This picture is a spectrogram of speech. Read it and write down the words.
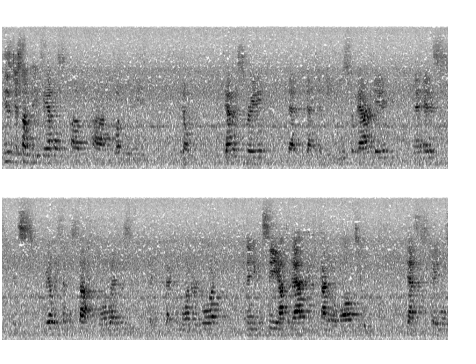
These are just some of the examples of um, what be you know, demonstrating that, that can be used for barricading. And, and it's, it's really simple stuff, door wedges that, that can go under a door. And then you can see after that, you can kind of evolve to desks, tables,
